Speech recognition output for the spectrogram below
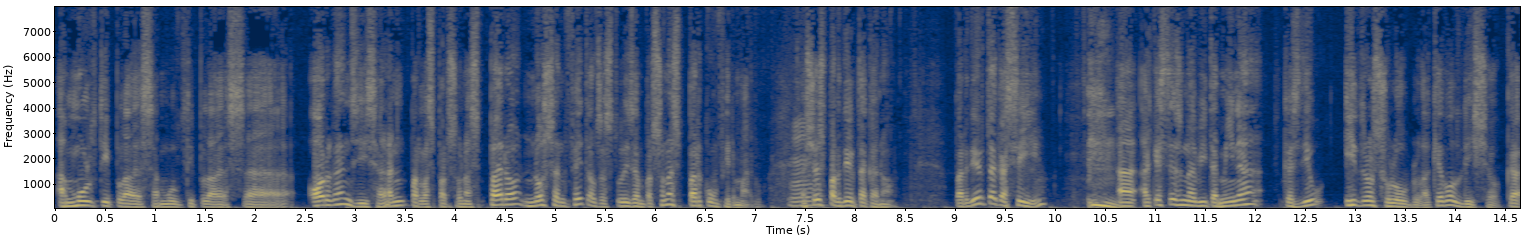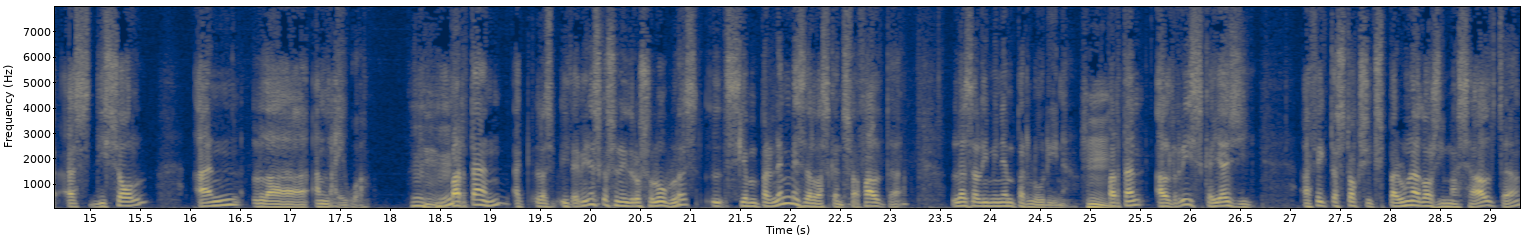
a múltiples, a múltiples eh, òrgans i seran per les persones, però no s'han fet els estudis en persones per confirmar-ho. Mm. Això és per dir-te que no. Per dir-te que sí, eh, aquesta és una vitamina que es diu hidrosoluble. Què vol dir això? Que es dissol en la- en l'aigua. Mm -hmm. Per tant, les vitamines que són hidrosolubles, si en prenem més de les que ens fa falta, les eliminem per l'orina. Mm. Per tant, el risc que hi hagi efectes tòxics per una dosi massa alta,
